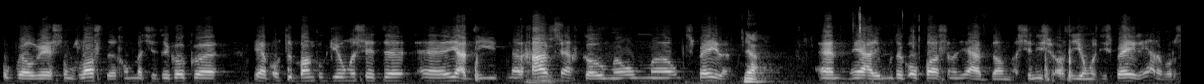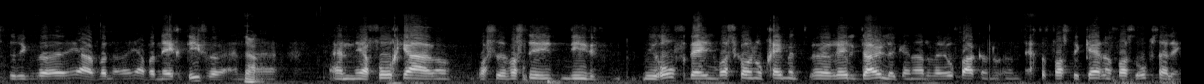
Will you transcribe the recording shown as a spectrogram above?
ook wel weer soms lastig, omdat je natuurlijk ook ja, op de bank ook jongens zitten ja, die naar de gaten zijn gekomen om, om te spelen. Ja. En ja, die moet ook oppassen. Want ja, dan, als, je niet, als de jongens die spelen, ja, dan worden ze natuurlijk ja, wat, ja, wat negatiever. En Ja. en, ja vorig jaar was, was die, die, die rolverdeling was gewoon op een gegeven moment eh, redelijk duidelijk. En hadden we heel vaak een, een echte vaste kern, een vaste opstelling.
